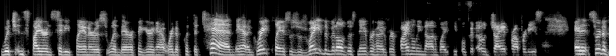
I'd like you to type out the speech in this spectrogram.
which inspired city planners when they were figuring out where to put the 10. They had a great place, which was right in the middle of this neighborhood where finally non-white people could own giant properties. And it sort of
